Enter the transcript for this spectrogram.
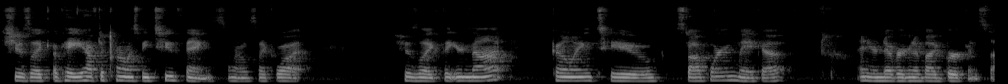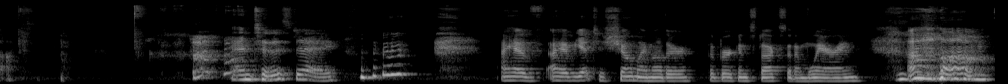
she was like, Okay, you have to promise me two things. And I was like, What? She was like, That you're not going to stop wearing makeup and you're never going to buy Birkenstocks. and to this day, I have I have yet to show my mother the Birkenstocks that I'm wearing. Um,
